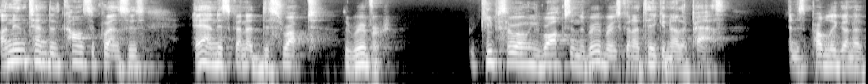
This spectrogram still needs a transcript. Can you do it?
unintended consequences, and it's going to disrupt the river. We keep throwing rocks in the river, it's going to take another path. And it's probably going to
